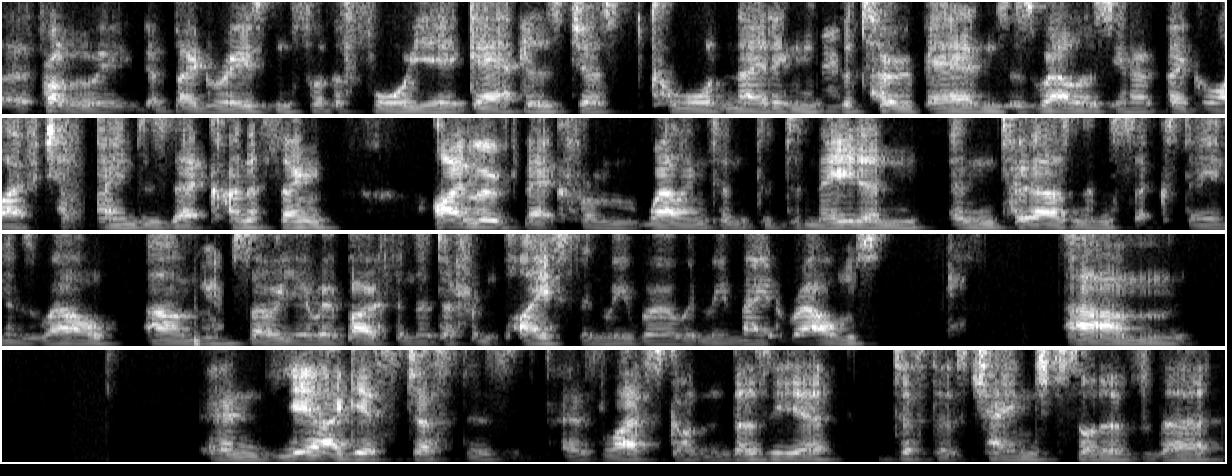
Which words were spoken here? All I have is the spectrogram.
uh, probably a big reason for the four-year gap is just coordinating the two bands as well as you know big life changes, that kind of thing. I moved back from Wellington to Dunedin in 2016 as well. Um, so yeah, we're both in a different place than we were when we made Realms. Um, and yeah, I guess just as as life's gotten busier, just it's changed sort of the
